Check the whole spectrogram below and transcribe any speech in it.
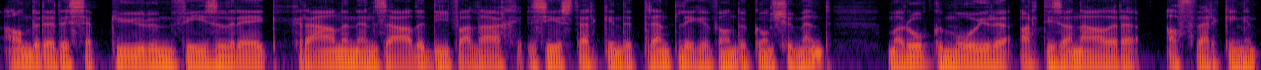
andere recepturen, vezelrijk, granen en zaden die vandaag zeer sterk in de trend liggen van de consument, maar ook mooiere, artisanalere afwerkingen.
